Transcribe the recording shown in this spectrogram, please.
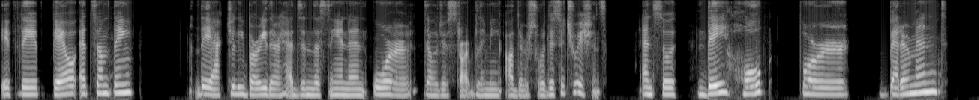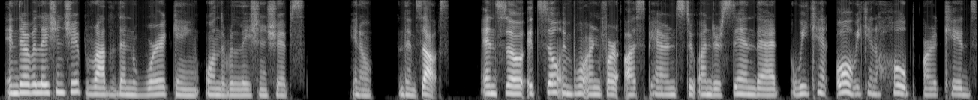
if they fail at something, they actually bury their heads in the sand and or they'll just start blaming others for the situations. And so they hope for betterment in their relationship rather than working on the relationships, you know, themselves. And so it's so important for us parents to understand that we can oh, we can hope our kids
